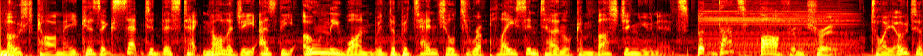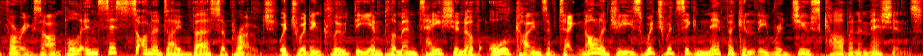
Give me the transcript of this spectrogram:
Most car makers accepted this technology as the only one with the potential to replace internal combustion units, but that's far from true. Toyota, for example, insists on a diverse approach, which would include the implementation of all kinds of technologies which would significantly reduce carbon emissions.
